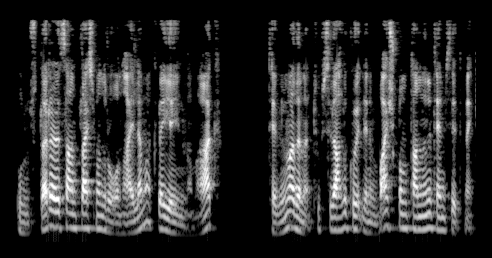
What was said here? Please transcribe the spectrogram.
uluslararası antlaşmaları onaylamak ve yayınlamak, TBMM adına Türk Silahlı Kuvvetleri'nin başkomutanlığını temsil etmek.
